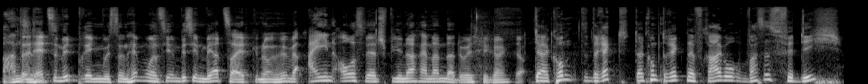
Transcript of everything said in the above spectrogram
Dann Wahnsinn. hättest du mitbringen müssen, dann hätten wir uns hier ein bisschen mehr Zeit genommen. Dann wären wir ein Auswärtsspiel nacheinander durchgegangen. Ja. Da kommt direkt, da kommt direkt eine Frage hoch. Was ist für dich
